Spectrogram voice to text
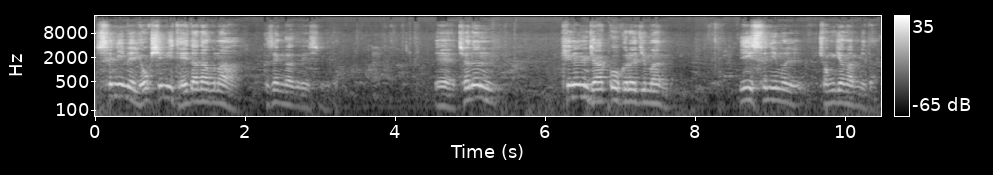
스님의 욕심이 대단하구나 그 생각을 했습니다. 예, 저는 키는 작고 그러지만 이 스님을 존경합니다.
